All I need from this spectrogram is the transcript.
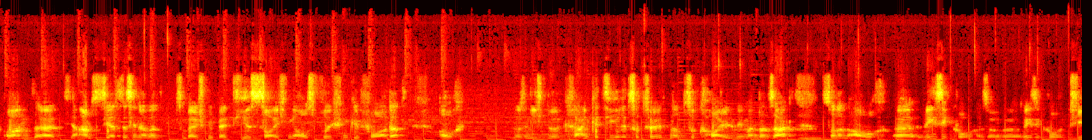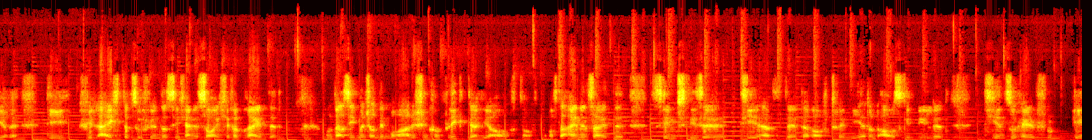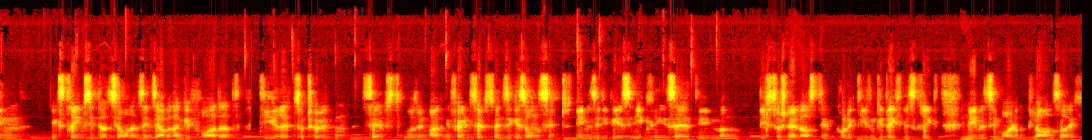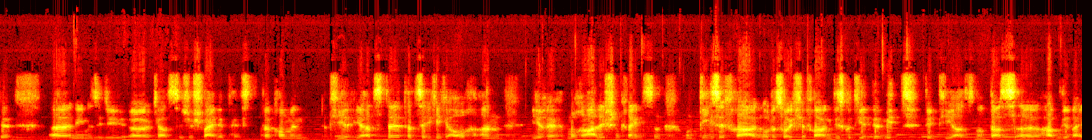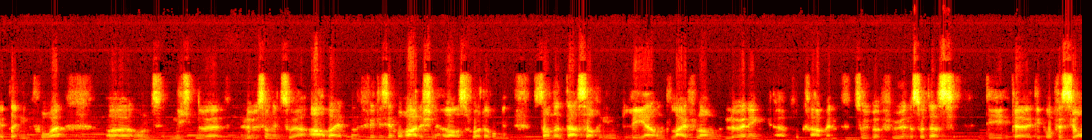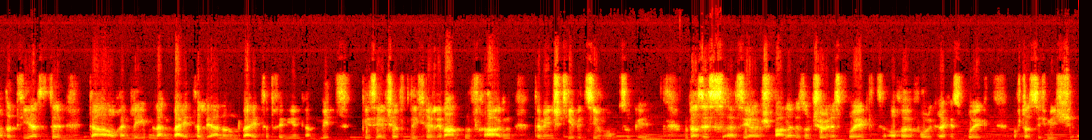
Und äh, die Amtstierärzte sind aber zum Beispiel bei Tierseuchenausbrüchen gefordert, auch also nicht nur kranke Tiere zu töten und zu keulen, wie man dann sagt, mhm. sondern auch äh, Risiko, also äh, Risikotiere, die vielleicht dazu führen, dass sich eine Seuche verbreitet. Und da sieht man schon den moralischen Konflikt, der hier auftaucht. Auf der einen Seite sind diese Tierärzte darauf trainiert und ausgebildet, Tieren zu helfen in Extremsituationen sind sie aber dann gefordert, Tiere zu töten, selbst, also in manchen Fällen selbst wenn sie gesund sind. Nehmen Sie die BSE-Krise, die man nicht so schnell aus dem kollektiven Gedächtnis kriegt. Mhm. Nehmen Sie Maul- und Klauenseuche, äh, nehmen Sie die äh, klassische Schweinepest. Da kommen Tierärzte tatsächlich auch an ihre moralischen Grenzen. Und diese Fragen oder solche Fragen diskutieren wir mit den Tierärzten. Und das äh, haben wir weiterhin vor. Äh, und nicht nur Lösungen zu erarbeiten für diese moralischen Herausforderungen, sondern das auch in Lehr- und Lifelong Learning-Programmen äh, zu überführen, sodass die, der, die Profession der Tierärzte da auch ein Leben lang weiter lernen und weiter trainieren kann, mit gesellschaftlich relevanten Fragen der Mensch-Tier-Beziehung umzugehen. Und das ist ein sehr spannendes und schönes Projekt, auch ein erfolgreiches Projekt, auf das ich mich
